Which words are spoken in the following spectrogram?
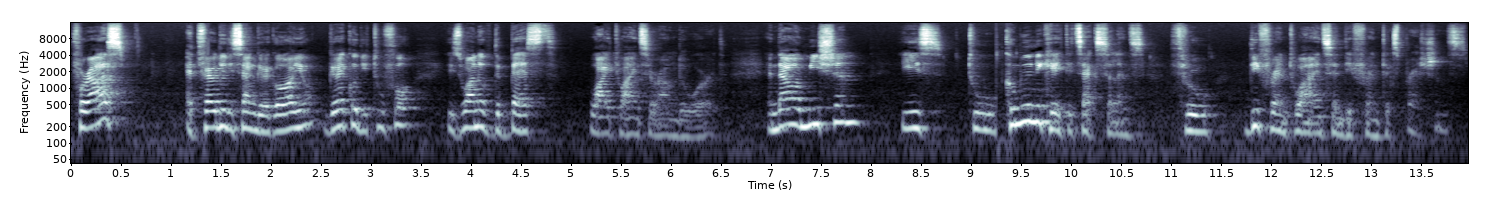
For us, at Feudi di San Gregorio, Greco di Tufo is one of the best white wines around the world. And our mission is to communicate its excellence through different wines and different expressions.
